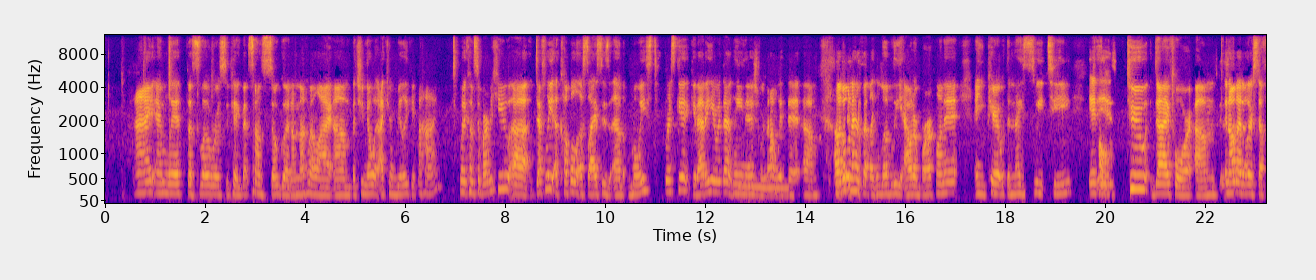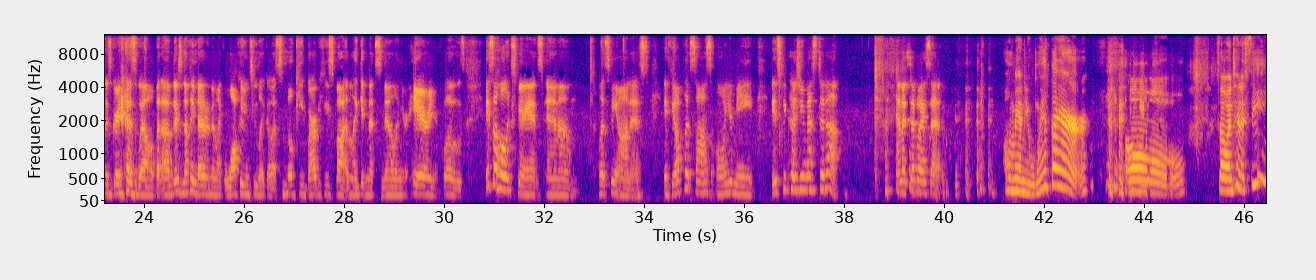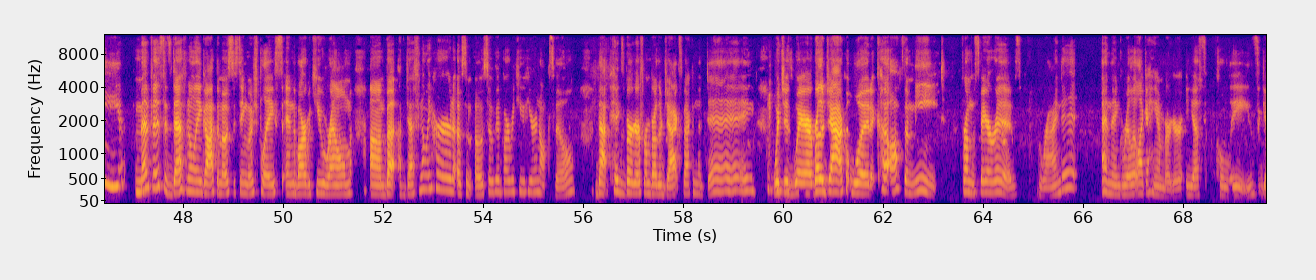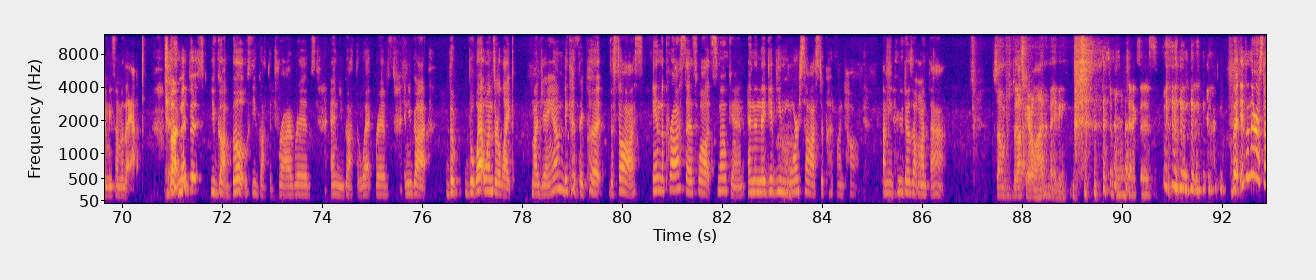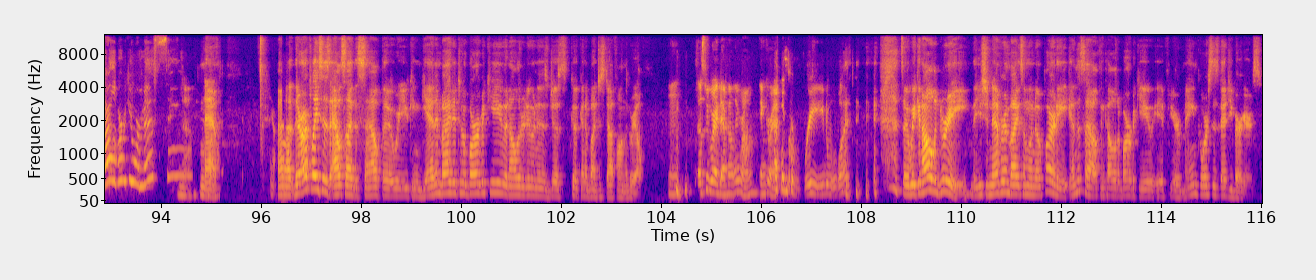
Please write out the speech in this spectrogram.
I am with the slow roasted pig. That sounds so good. I'm not gonna lie. Um, but you know what I can really get behind when it comes to barbecue? Uh, definitely a couple of slices of moist brisket. Get out of here with that leanish. We're not with it. Um, I love it when it has that like lovely outer bark on it, and you pair it with a nice sweet tea. It is Oh. to die for. Um, and all that other stuff is great as well. But um, there's nothing better than like walking into like a smoky barbecue spot and like getting that smell in your hair and your clothes. It's a whole experience. And um, let's be honest, if y'all put sauce on your meat, it's because you messed it up. And I said what I said. Oh man, you went there. Oh. So in Tennessee, Memphis has definitely got the most distinguished place in the barbecue realm. Um, but I've definitely heard of some oh so good barbecue here in Knoxville. That pig's burger from Brother Jack's back in the day, which is where Brother Jack would cut off the meat from the spare ribs, grind it, and then grill it like a hamburger. Yes, mm-hmm. please give me some of that. But Memphis, you've got both. You've got the dry ribs and you've got the wet ribs, and you've got the the wet ones are like my jam because they put the sauce in the process while it's smoking, and then they give you more sauce to put on top. I mean, who doesn't want that? Some from South Carolina, maybe. Some from Texas. But isn't there a style of barbecue we're missing? no. no. Yeah. Uh, there are places outside the South, though, where you can get invited to a barbecue, and all they're doing is just cooking a bunch of stuff on the grill. Mm. Those people are definitely wrong. Incorrect. Agreed. What? so we can all agree that you should never invite someone to a party in the South and call it a barbecue if your main course is veggie burgers.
